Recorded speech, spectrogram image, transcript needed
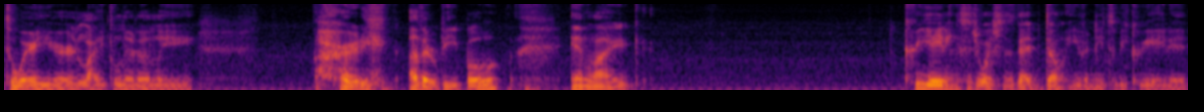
to where you're like literally hurting other people and like creating situations that don't even need to be created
